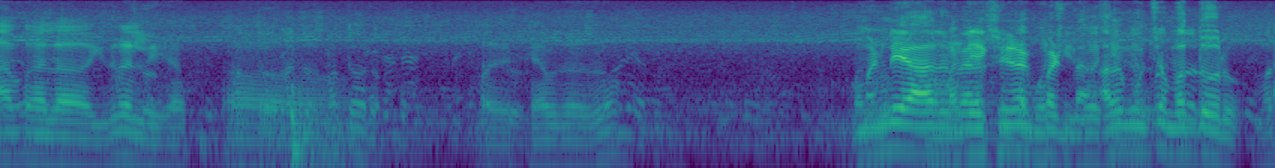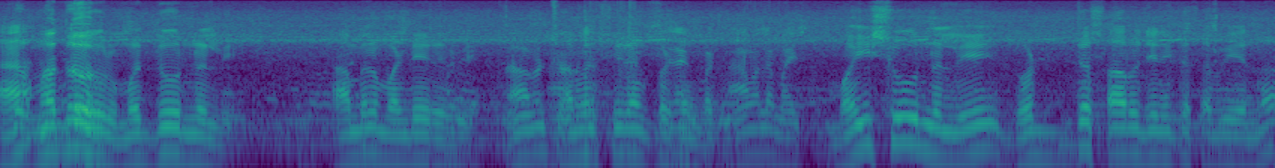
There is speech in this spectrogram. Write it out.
ಆಮೇಲೆ ಇದರಲ್ಲಿ ಯಾವುದಾದ್ರು? ಮಂಡ್ಯ ಆದ ಮೇಲೆ ಶ್ರೀರಂಗಪಟ್ಟಣ ಮುಂಚೆ ಅದು ಮುಂಚೆ ಮದ್ದೂರು. ಮದ್ದೂರು. ಮದ್ದೂರಿನಲ್ಲಿ. ಆಮೇಲೆ ಮಂಡ್ಯದಲ್ಲಿ. ಆಮೇಲೆ ಶ್ರೀರಂಗಪಟ್ಟಣ. ಮೈಸೂರಿನಲ್ಲಿ ದೊಡ್ಡ ಸಾರ್ವಜನಿಕ ಸಭೆಯನ್ನು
